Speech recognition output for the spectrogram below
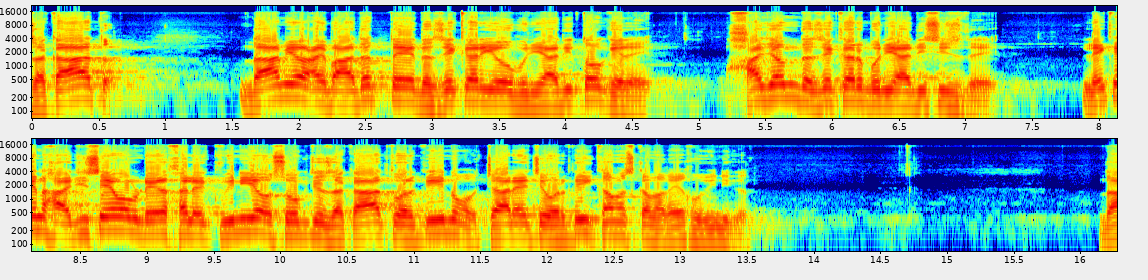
زکات دا یو عبادت ته د ذکر یو بنیادی توګه دی حجم د ذکر بنیادی چیز دی لیکن حاجی سے هم ډیر خلک ویني او څوک چې زکات ورکوي نو چاله چې ورکوي کم از کم هغه خو ویني ګر دا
